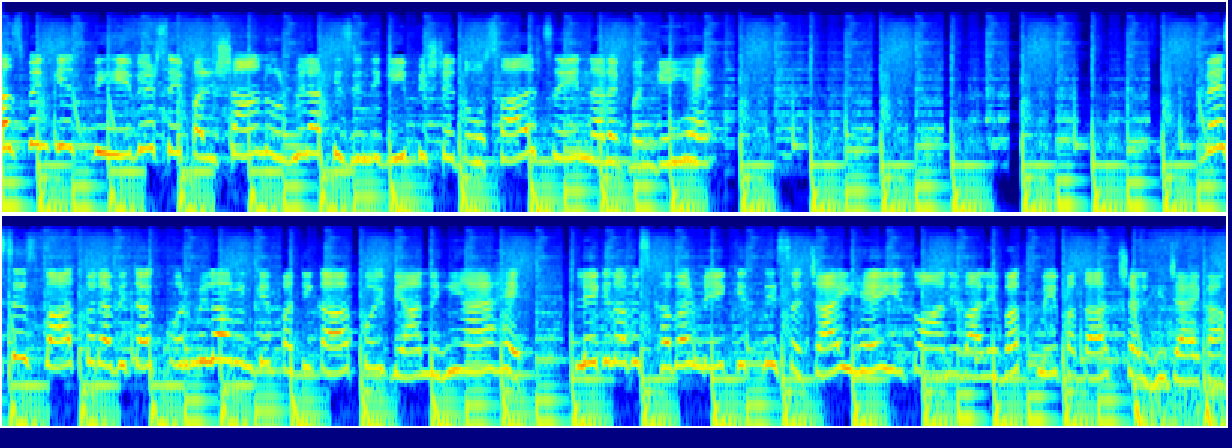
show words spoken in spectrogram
हस्बैंड के इस बिहेवियर से परेशान उर्मिला की ज़िंदगी पिछले दो साल से नरक बन गई है। वैसे इस बात पर अभी तक उर्मिला और उनके पति का कोई बयान नहीं आया है, लेकिन अब इस खबर में कितनी सच्चाई है, ये तो आने वाले वक्त में पता चल ही जाएगा।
